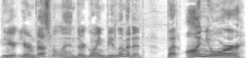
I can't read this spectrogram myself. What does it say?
your, your investment land, they're going to be limited. But on your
